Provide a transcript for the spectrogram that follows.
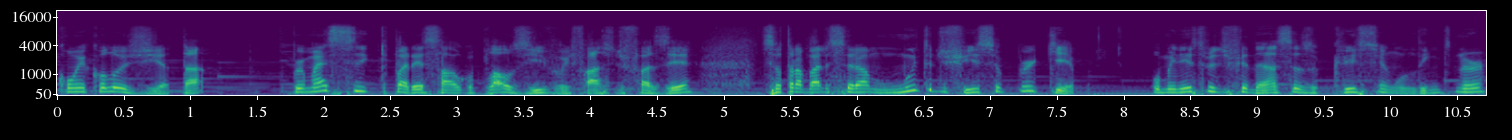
com ecologia, tá? Por mais que pareça algo plausível e fácil de fazer, seu trabalho será muito difícil porque o ministro de Finanças, o Christian Lindner,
